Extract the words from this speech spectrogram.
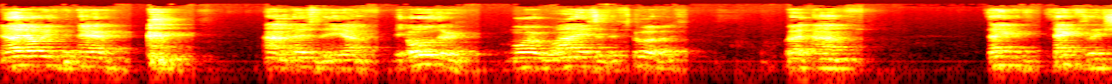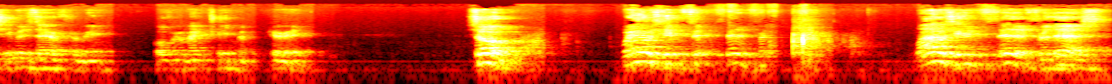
And I'd always been there uh, as the, uh, the older, more wise of the two of us. But um, thank, thankfully, she was there for me over my treatment period. So, when I was getting fit, fitted for, while I was getting fitted for this,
